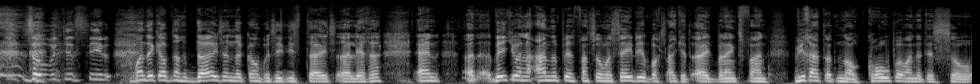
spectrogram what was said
Zo moet je het zien. Want ik heb nog duizenden composities thuis uh, liggen. En uh, weet je wel, een ander punt van zo'n CD-box... als je het uitbrengt van wie gaat dat nou kopen? Want het is zo,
